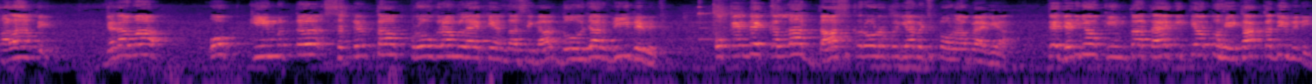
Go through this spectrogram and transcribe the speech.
ਫਲਾਂ ਤੇ ਜਿਹੜਾ ਵਾ ਉਹ ਕੀਮਤ ਸਥਿਰਤਾ ਪ੍ਰੋਗਰਾਮ ਲੈ ਕੇ ਆਂਦਾ ਸੀਗਾ 2020 ਦੇ ਵਿੱਚ। ਉਹ ਕਹਿੰਦੇ ਕੱਲਾ 10 ਕਰੋੜ ਰੁਪਈਆ ਵਿੱਚ ਪਾਉਣਾ ਪੈ ਗਿਆ ਤੇ ਜਿਹੜੀਆਂ ਉਹ ਕੀਮਤਾਂ ਤੈਅ ਕੀਤੀਆਂ ਉਹ ਤੋਂ ਹੇਠਾਂ ਕਦੀ ਵੀ ਨਹੀਂ।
